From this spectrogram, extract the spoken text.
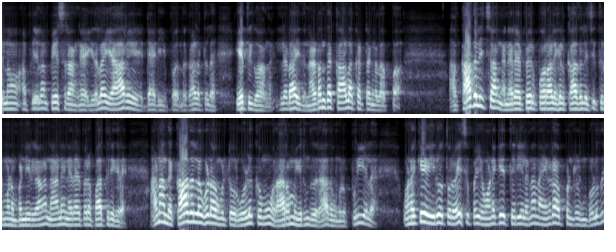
இனம் அப்படியெல்லாம் பேசுகிறாங்க இதெல்லாம் யார் டேடி இப்போ அந்த காலத்தில் ஏற்றுக்குவாங்க இல்லைடா இது நடந்த காலகட்டங்கள் அப்பா. காதலிச்சாங்க. நிறைய பேர் போராளிகள் காதலித்து திருமணம் பண்ணியிருக்காங்க. நானே நிறைய பேரை பார்த்துருக்கிறேன். ஆனால் அந்த காதலில் கூட அவங்கள்ட்ட ஒரு ஒழுக்கமும் ஒரு அறமும் இருந்ததுடா. அது உங்களுக்கு புரியலை. உனக்கே இருபத்தொரு வயசு பையன் உனக்கே தெரியலைன்னா நான் என்னடா பண்ணுறேன் பொழுது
